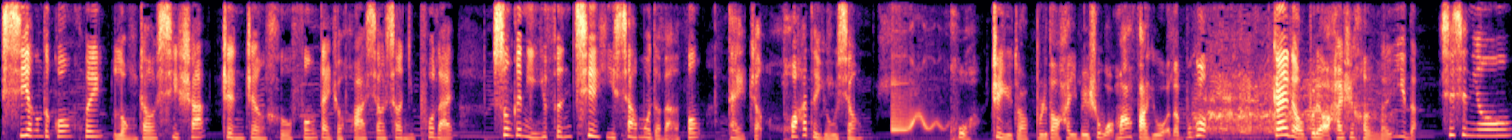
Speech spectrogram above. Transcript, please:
夕阳的光辉笼罩细沙，阵阵和风带着花香向你扑来。”送给你一份惬意夏末的晚风，带着花的幽香。嚯，这一段不知道还以为是我妈发给我的，不过该了不了，还是很文艺的。谢谢你哦。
